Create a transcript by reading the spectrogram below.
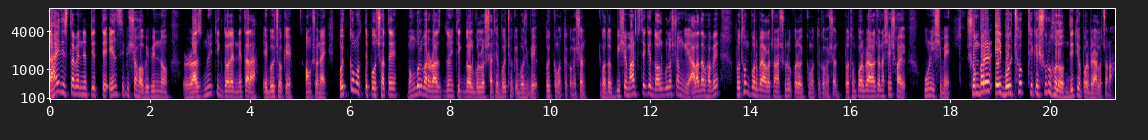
নাহিদ ইসলামের নেতৃত্বে এনসিপি সহ বিভিন্ন রাজনৈতিক দলের নেতারা এই বৈঠকে অংশ নেয়। ঐক্যমত্যে পৌঁছাতে মঙ্গলবার রাজনৈতিক দলগুলোর সাথে বৈঠকে বসবে ঐক্যমত্য কমিশন। গত বিশে মার্চ থেকে দলগুলোর সঙ্গে আলাদাভাবে প্রথম পর্বের আলোচনা শুরু করে ঐক্যমত্য কমিশন। প্রথম পর্বের আলোচনা শেষ হয় উনিশ মে। সোমবারের এই বৈঠক থেকে শুরু হলো দ্বিতীয় পর্বের আলোচনা।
